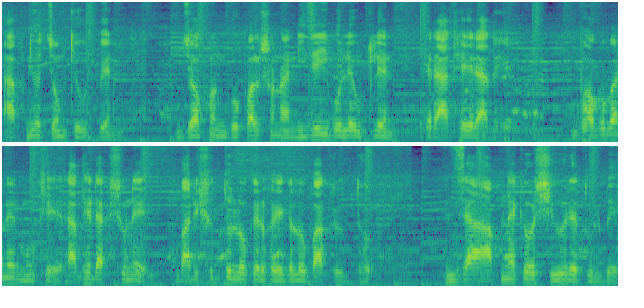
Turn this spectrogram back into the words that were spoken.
আপনিও চমকে উঠবেন। যখন গোপাল সোনা নিজেই বলে উঠলেন, রাধে রাধে। ভগবানের মুখে রাধে ডাক শুনে বাড়িশুদ্ধ লোকের হয়ে গেল বাকরুদ্ধ। যা আপনাকেও শিউরে তুলবে।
